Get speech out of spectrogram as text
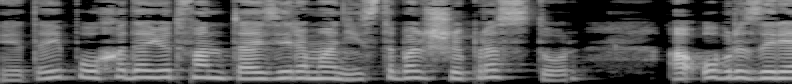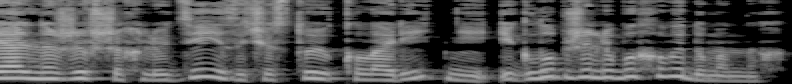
Эта эпоха дает фантазии романиста большой простор – а образы реально живших людей зачастую колоритнее и глубже любых выдуманных.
